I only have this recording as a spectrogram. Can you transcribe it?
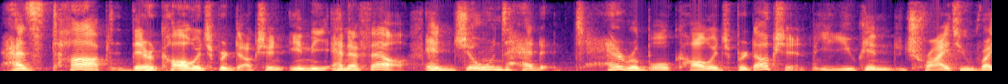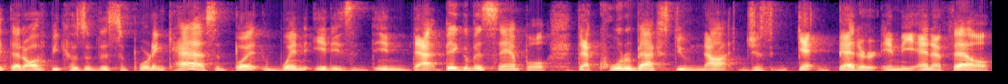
has topped their college production in the NFL. And Jones had terrible college production. You can try to write that off because of the supporting cast, but when it is in that big of a sample that quarterbacks do not just get better in the NFL,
